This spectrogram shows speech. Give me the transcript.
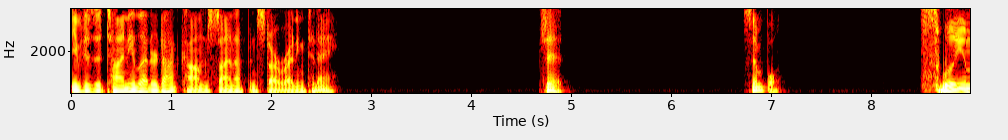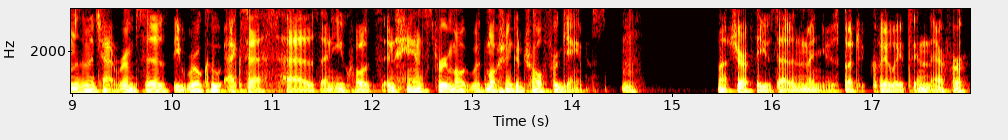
You visit tinyletter.com to sign up and start writing today. That's it. Simple. Williams in the chat room says the Roku XS has, and he quotes, enhanced remote with motion control for games. Hmm. Not sure if they use that in the menus, but clearly it's in there for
